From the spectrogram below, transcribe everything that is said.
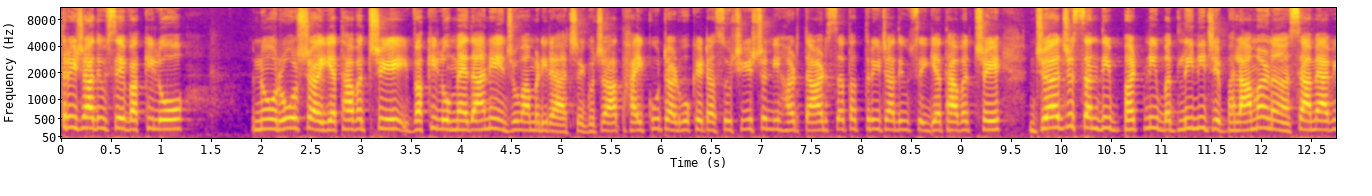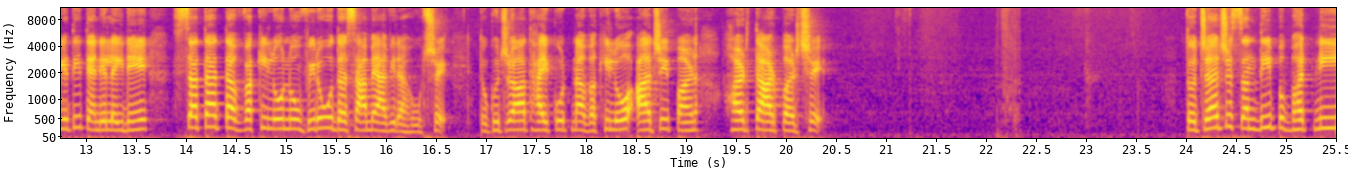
ત્રીજા દિવસે વકીલો નો રોષ યથાવત છે. વકીલો મેદાને જોવા મળી રહ્યા છે. ગુજરાત હાઈકોર્ટ એડવોકેટ એસોસિએશનની હડતાળ સતત ત્રીજા દિવસે યથાવત છે. જજ સંદીપ ભટ્ટની બદલીની જે ભલામણ સામે આવી હતી તેને લઈને સતત વકીલોનો વિરોધ સામે આવી રહ્યો છે. તો ગુજરાત હાઈકોર્ટના વકીલો આજે પણ હડતાળ પર છે. તો જજ સંદીપ ભટ્ટની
